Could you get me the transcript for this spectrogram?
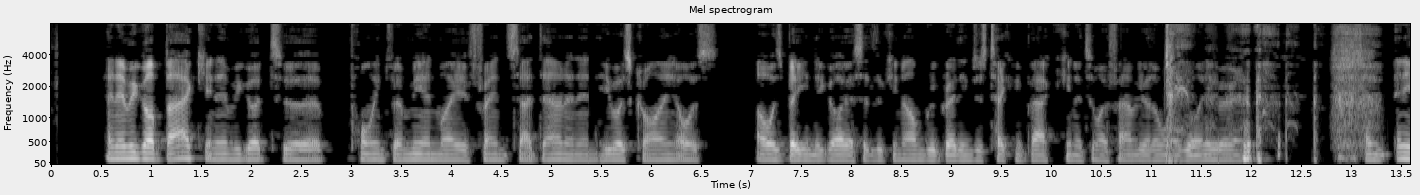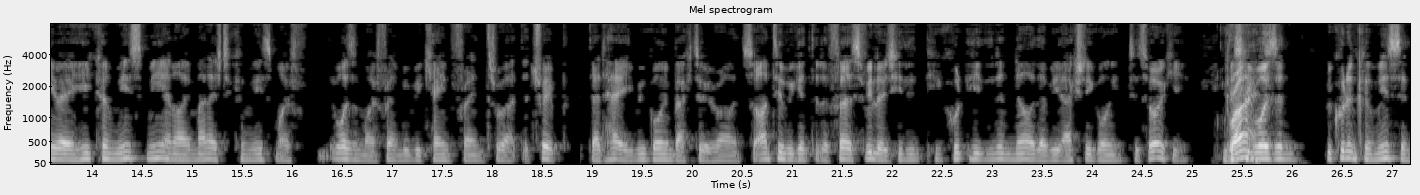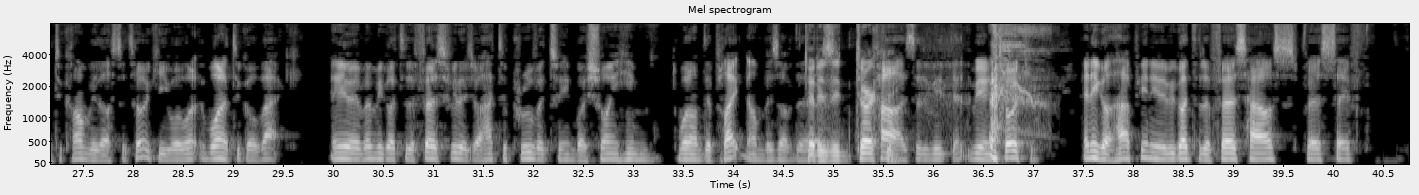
And then we got back, and then we got to a point where me and my friend sat down, and then he was crying. I was, I was begging the guy. I said, "Look, you know, I'm regretting. Just take me back, you know, to my family. I don't want to go anywhere." And, and anyway, he convinced me, and I managed to convince my. It wasn't my friend. We became friends throughout the trip. That hey, we're going back to Iran. So until we get to the first village, he didn't. he could he didn't know that we're actually going to Turkey Right. he wasn't. We couldn't convince him to come with us to Turkey. We wanted to go back. Anyway, when we got to the first village, I had to prove it to him by showing him one of the plate numbers of the that is in Turkey. cars that, we, that we're in Turkey. and he got happy. Anyway, we got to the first house, first safe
